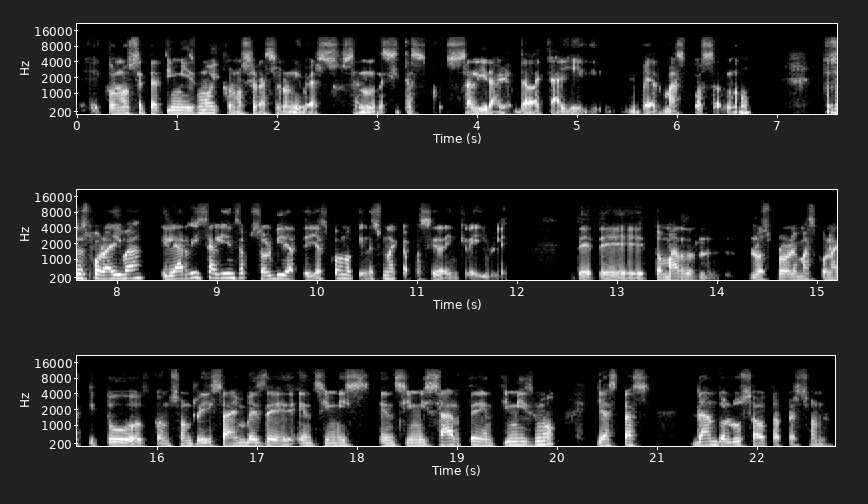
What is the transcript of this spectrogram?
eh, conócete a ti mismo y conocerás el universo. O sea, no necesitas salir de la calle y ver más cosas, ¿no? Entonces por ahí va. Y la risa, alguien pues olvídate, ya es cuando tienes una capacidad increíble de tomar los problemas con actitud, con sonrisa, en vez de ensimis, ensimisarte en ti mismo, ya estás dando luz a otra persona,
